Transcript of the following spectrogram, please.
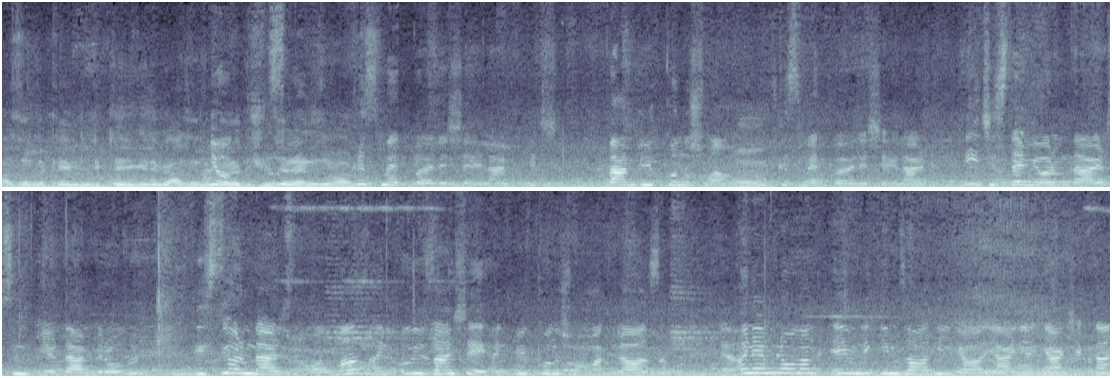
hazırlık, evlilikle ilgili bir hazırlık? Böyle düşünceleriniz var mı? Kısmet böyle şeyler. Hiç ben büyük konuşmam. Evet. Kısmet böyle şeyler. Hiç istemiyorum dersin birdenbir olur. İstiyorum dersin olmaz. Hani o yüzden şey hani büyük konuşmamak lazım. E, önemli olan evlilik imza değil ya. Yani gerçekten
